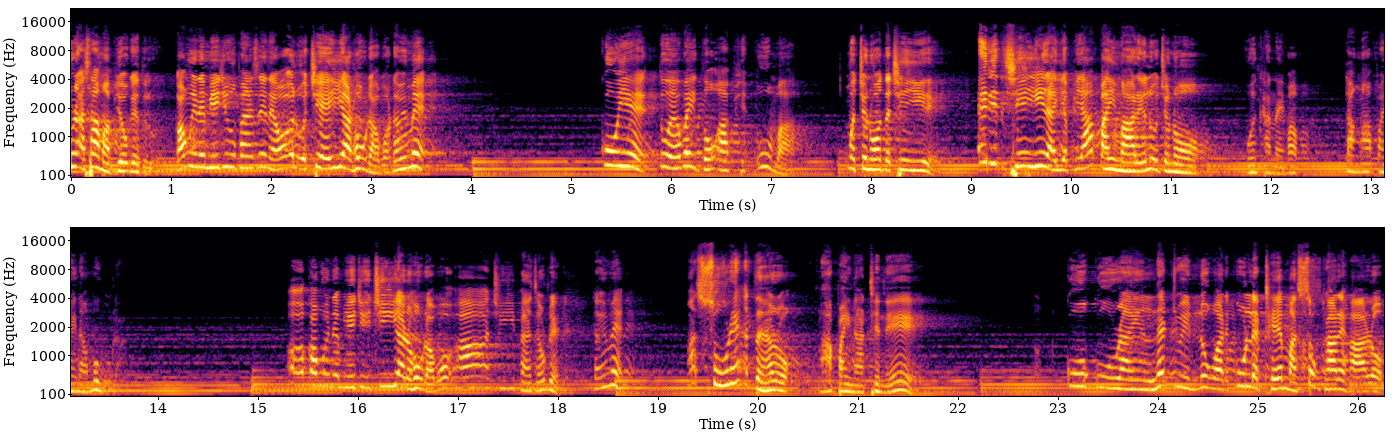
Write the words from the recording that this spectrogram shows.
ခုနအစမှပြောခဲ့သလိုကောင်းကင်ရဲ့မြေကြီးကိုဖန်ဆင်းတယ်ဟောအဲ့လိုအခြေကြီးရထုတ်တာပေါ့ဒါပေမဲ့ကိုယ့်ရဲ့တွေ့ဝိတ်သောအဖြစ်ဥမာဥမာကျွန်တော်တချင်းရေးတယ်အဲ့ဒီတချင်းရေးတာကြီးဘုရားပိုင်ပါတယ်လို့ကျွန်တော်ဝန်ခံနိုင်မှာပါဒါငါပိုင်တာမဟုတ်ဘူးလားအော်ကောင်းကင်ရဲ့မြေကြီးအကြီးရတော့ဟုတ်တာပေါ့အာအကြီးဖန်ဆုံးတယ်ဒါပေမဲ့ငါဆိုတဲ့အတန်ကတော့ငါပိုင်တာထင်တယ်ကိုကိုရိုင်းလက်တွေလွတ်ရတယ်ကိုလက်ထဲမှာစုပ်ထားတဲ့ဟာကတော့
